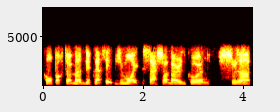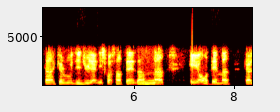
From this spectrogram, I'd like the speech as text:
comportement déplacé. Du moins, Sacha Baron Cohen sous-entend que Rudy Giuliani, 75 ans, ment et hontément quand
